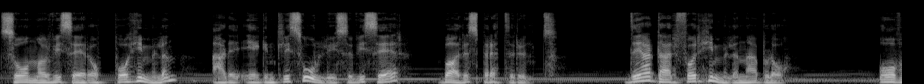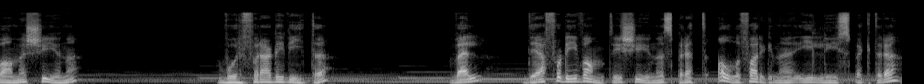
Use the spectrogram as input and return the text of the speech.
Så når vi ser opp på himmelen, er det egentlig sollyset vi ser, bare spredt rundt. Det er derfor himmelen er blå. Og hva med skyene? Hvorfor er de hvite? Vel, det er fordi vant i skyene spredt alle fargene i lysspekteret,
